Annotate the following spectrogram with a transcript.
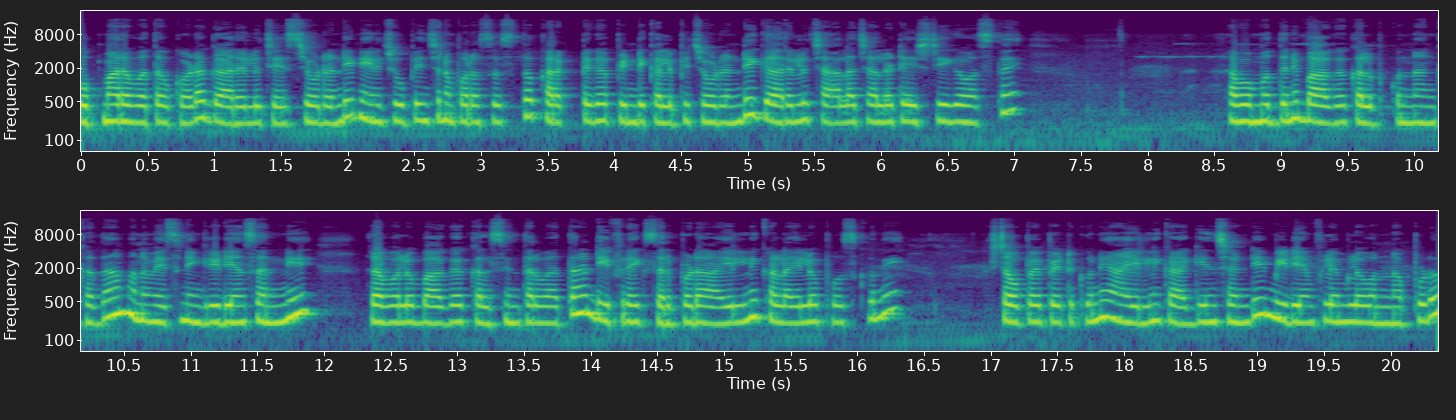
ఉప్మా రవ్వతో కూడా గారెలు చేసి చూడండి. నేను చూపించిన ప్రాసెస్తో కరెక్ట్గా పిండి కలిపి చూడండి. గారెలు చాలా చాలా టేస్టీగా వస్తాయి. రవ్వ ముద్దని బాగా కలుపుకున్నాం కదా. మనం వేసిన ఇంగ్రీడియంట్స్ అన్నీ రవ్వలో బాగా కలిసిన తర్వాత డీప్ ఫ్రైకి సరిపడా ఆయిల్ని కళాయిలో పోసుకుని స్టవ్ పై పెట్టుకుని ఆయిల్ని కాగించండి. మీడియం ఫ్లేమ్లో ఉన్నప్పుడు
